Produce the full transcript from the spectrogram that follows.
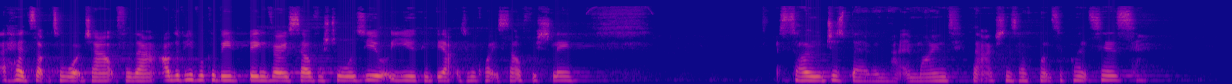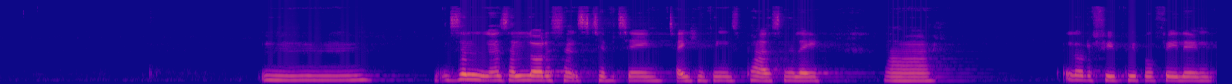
a heads up to watch out for that. Other people could be being very selfish towards you, or you could be acting quite selfishly. So just bearing that in mind, that actions have consequences. Mm, there's, a, there's a lot of sensitivity, taking things personally. Uh, a lot of few people feeling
